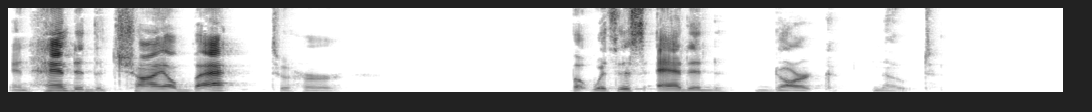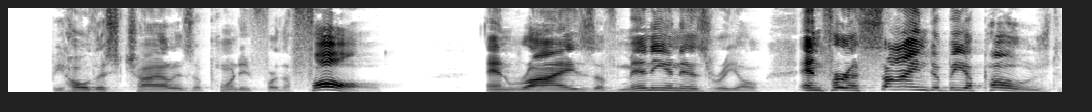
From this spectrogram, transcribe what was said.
and handed the child back to her, but with this added dark note Behold, this child is appointed for the fall and rise of many in Israel, and for a sign to be opposed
